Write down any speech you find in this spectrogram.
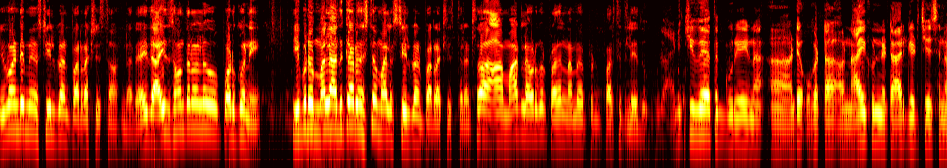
ఇవ్వండి మేము స్టీల్ ప్లాంట్ పరిరక్షిస్తాం అంటున్నారు. ఐదు ఐదు సంవత్సరాలు పడుకొని ఇప్పుడు మళ్ళీ అధికారం ఇస్తే మళ్ళీ స్టీల్ ప్లాంట్ పరిరక్షిస్తారంట సో ఆ మాటలు ఎవరు కూడా ప్రజలు నమ్మే పరిస్థితి లేదు. ఇప్పుడు అణిచివేతకు గురైన అంటే ఒక టా- నాయకుడిని టార్గెట్ చేసిన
